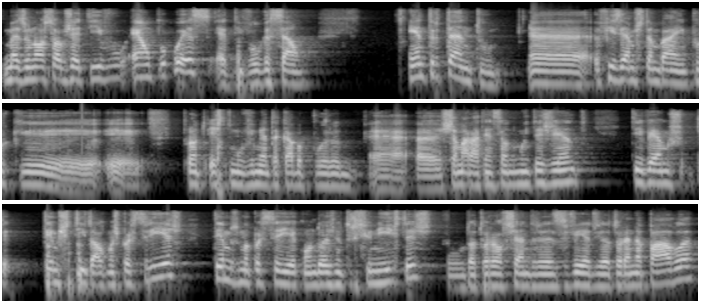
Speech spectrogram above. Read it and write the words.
mas o nosso objetivo é um pouco esse, é divulgação. Entretanto, Uh, fizemos também porque uh, pronto, este movimento acaba por uh, chamar a atenção de muita gente. Tivemos, temos tido algumas parcerias, temos uma parceria com dois nutricionistas, o Dr. Alexandre Azevedo e a Dra. Ana Paula,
